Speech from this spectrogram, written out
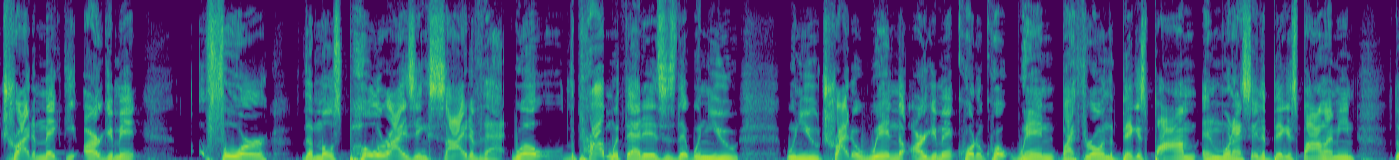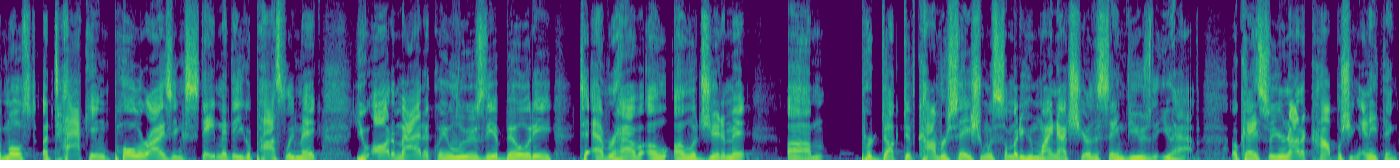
try to make the argument for the most polarizing side of that. Well, the problem with that is is that when you when you try to win the argument, quote unquote win by throwing the biggest bomb, and when I say the biggest bomb, I mean the most attacking, polarizing statement that you could possibly make, you automatically lose the ability to ever have a, a legitimate um, productive conversation with somebody who might not share the same views that you have. Okay, so you're not accomplishing anything.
